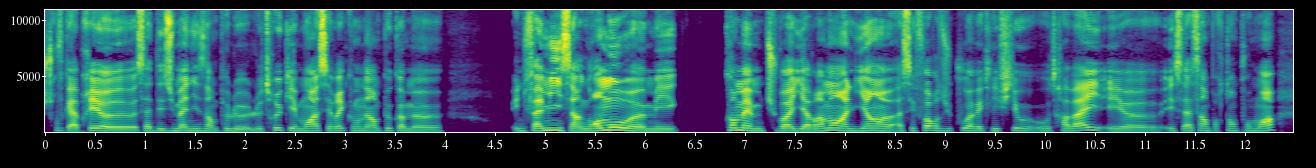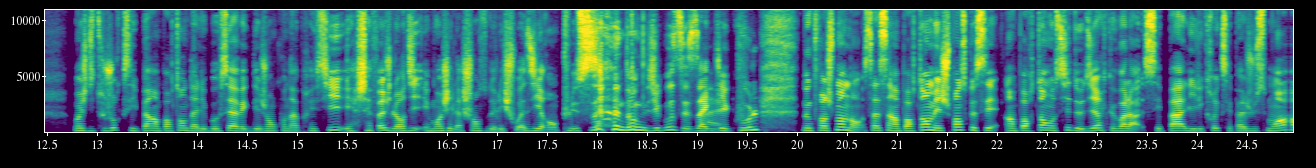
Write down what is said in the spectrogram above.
Je trouve qu'après, ça déshumanise un peu le truc. Et moi, c'est vrai qu'on est un peu comme une famille, c'est un grand mot, mais quand même, tu vois, il y a vraiment un lien euh, assez fort du coup avec les filles au, travail euh, et, c'est assez important pour moi. Moi, je dis toujours que c'est hyper important d'aller bosser avec des gens qu'on apprécie et à chaque fois, je leur dis, et moi, j'ai la chance de les choisir en plus. Donc, du coup, c'est ça qui est cool. Donc, franchement, non, ça, c'est important, mais je pense que c'est important aussi de dire que voilà, c'est pas Lily Creux, c'est pas juste moi.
